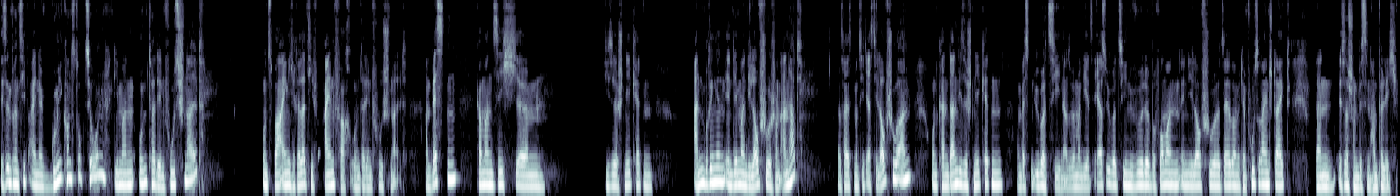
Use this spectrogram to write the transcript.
ist im Prinzip eine Gummikonstruktion, die man unter den Fuß schnallt. Und zwar eigentlich relativ einfach unter den Fuß schnallt. Am besten kann man sich ähm, diese Schneeketten anbringen, indem man die Laufschuhe schon anhat. Das heißt, man zieht erst die Laufschuhe an und kann dann diese Schneeketten am besten überziehen. Also wenn man die jetzt erst überziehen würde, bevor man in die Laufschuhe selber mit dem Fuß reinsteigt, dann ist das schon ein bisschen hampelig.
